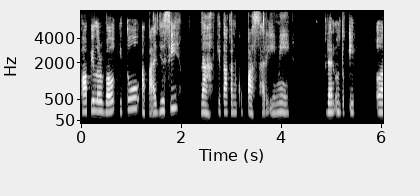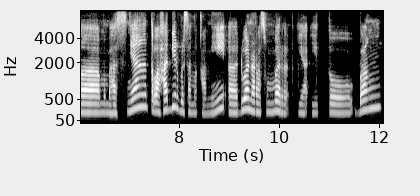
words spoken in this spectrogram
popular vote itu apa aja sih? Nah, kita akan kupas hari ini. Dan untuk itu uh, membahasnya telah hadir bersama kami uh, dua narasumber yaitu Bang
